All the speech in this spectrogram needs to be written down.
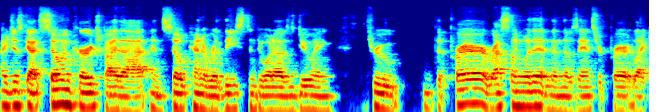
i just got so encouraged by that and so kind of released into what i was doing through the prayer wrestling with it and then those answered prayer like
